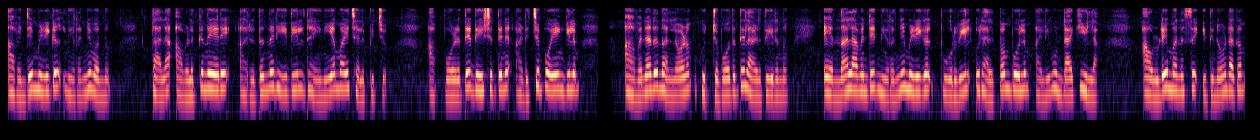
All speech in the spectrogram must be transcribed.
അവന്റെ മിഴികൾ നിറഞ്ഞു വന്നു. തല അവൾക്ക് നേരെ അരുതെന്ന രീതിയിൽ ദയനീയമായി ചലിപ്പിച്ചു. അപ്പോഴത്തെ ദേഷ്യത്തിന് അടിച്ചു പോയെങ്കിലും അവനത് നല്ലോണം കുറ്റബോധത്തിൽ കുറ്റബോധത്തിലാഴ്ത്തിയിരുന്നു എന്നാൽ അവന്റെ നിറഞ്ഞ മിഴികൾ പൂർവിയിൽ ഒരല്പം പോലും അലിവുണ്ടാക്കിയില്ല. അവളുടെ മനസ്സ് ഇതിനോടകം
